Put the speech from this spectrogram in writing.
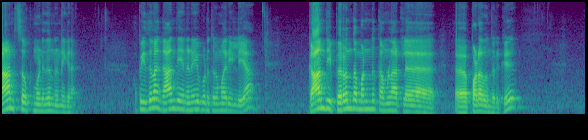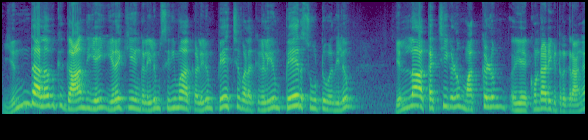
நான் சிவப்பு மனிதன் நினைக்கிறேன். அப்போ இதெல்லாம் காந்தியை நினைவுபடுத்துகிற மாதிரி இல்லையா? காந்தி பிறந்த மண்ணு தமிழ்நாட்டில் படம் வந்திருக்கு. எந்த அளவுக்கு காந்தியை இலக்கியங்களிலும் சினிமாக்களிலும் பேச்சு வழக்குகளிலும் பேர் சூட்டுவதிலும் எல்லா கட்சிகளும் மக்களும் கொண்டாடிக்கிட்டு இருக்கிறாங்க.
